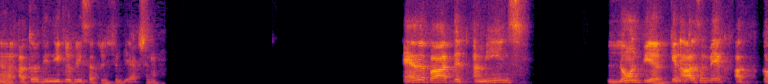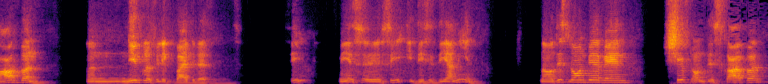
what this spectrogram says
uh, occur the nucleophilic substitution reaction. Another part that amines lone pair can also make a carbon nucleophilic by the resonance. See, means uh, see this is the amine. Now this lone pair when shift on this carbon,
